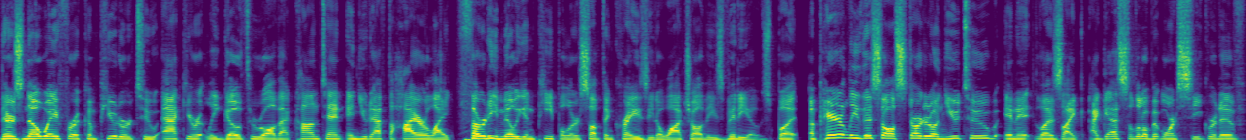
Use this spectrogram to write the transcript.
There's no way for a computer to accurately go through all that content, and you'd have to hire like 30 million people or something crazy to watch all these videos. But apparently, this all started on YouTube, and it was like, I guess, a little bit more secretive.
